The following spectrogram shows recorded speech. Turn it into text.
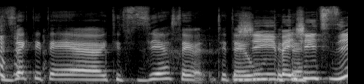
tu disais que t'étais, euh, t'étudiais, c'est- t'étais où? J'ai ben, j'ai étudié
